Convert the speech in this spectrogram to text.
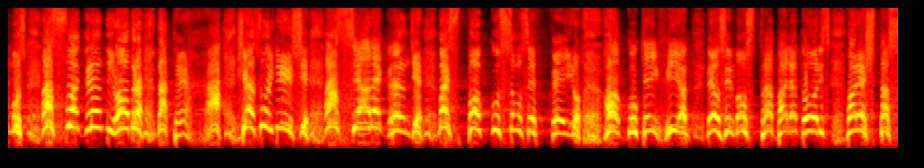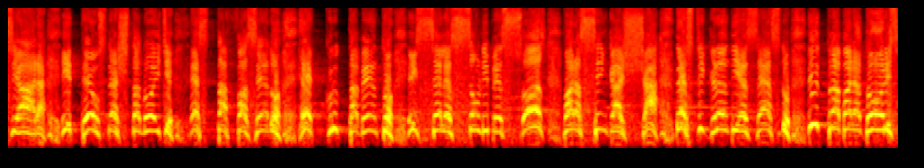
fazermos a sua grande obra na terra. Jesus disse: a seara é grande, mas poucos são cefeiros. Rogo que envia, meus irmãos trabalhadores, para esta seara. E Deus, nesta noite, está fazendo recrutamento e seleção de pessoas para se engajar neste grande exército de trabalhadores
